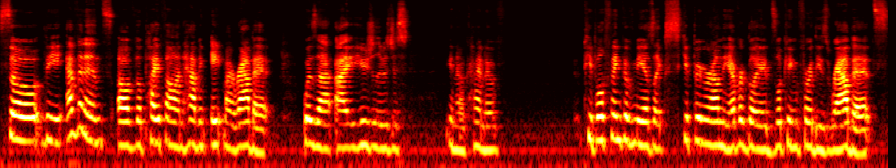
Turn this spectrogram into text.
So, the evidence of the python having ate my rabbit was that I usually was just, you know, kind of. People think of me as like skipping around the Everglades looking for these rabbits,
